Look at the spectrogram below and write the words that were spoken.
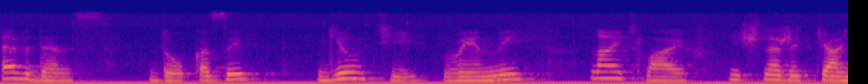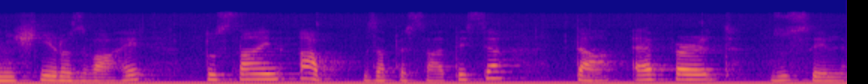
evidence – докази, guilty – винний, nightlife – нічне життя, нічні розваги, to sign up – записатися та effort – зусилля.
